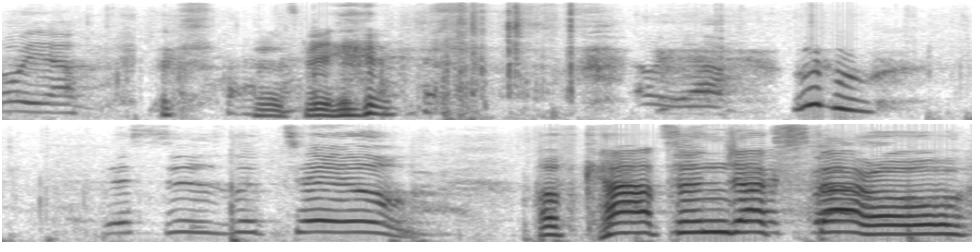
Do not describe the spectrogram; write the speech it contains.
oh yeah. That's me. Oh yeah. Woohoo. This is the tale. Of Captain Jack Sparrow.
